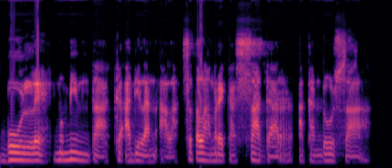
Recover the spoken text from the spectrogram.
boleh meminta keadilan Allah setelah mereka sadar akan dosa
